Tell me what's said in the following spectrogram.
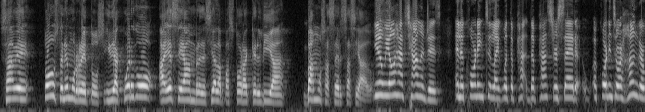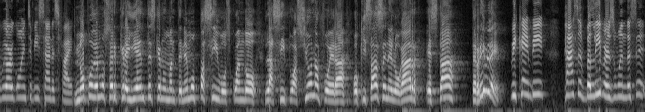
Sabe, todos tenemos retos y de acuerdo a ese hambre, decía la pastora aquel día, vamos a ser saciados. You know, we all have challenges. And according to like what the, pa- the pastor said, according to our hunger, we are going to be satisfied. No podemos ser creyentes que nos mantenemos pasivos cuando la situación afuera o quizás en el hogar está terrible. We can't be passive believers when the si-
